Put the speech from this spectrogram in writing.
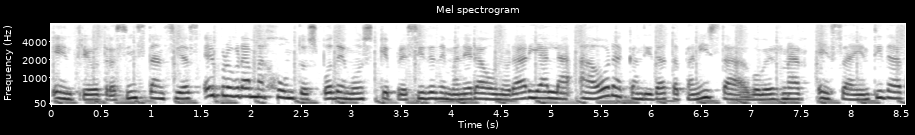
entre otras instancias, el programa Juntos Podemos, que preside de manera honoraria la ahora candidata panista a gobernar esa entidad,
